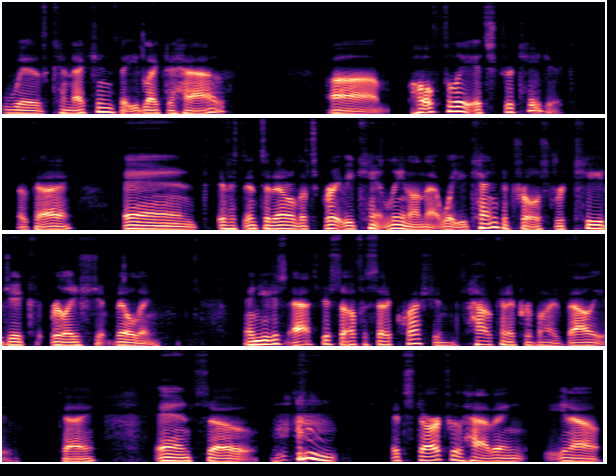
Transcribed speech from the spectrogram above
with connections that you'd like to have, um, hopefully it's strategic. Okay. And if it's incidental, that's great. We can't lean on that. What you can control is strategic relationship building. And you just ask yourself a set of questions. How can I provide value? Okay. And so it starts with having, you know,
